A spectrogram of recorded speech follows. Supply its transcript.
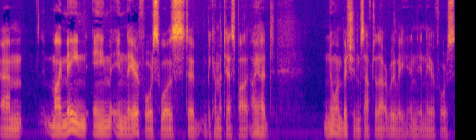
Um, my main aim in the Air Force was to become a test pilot. I had no ambitions after that really in, in the Air Force,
